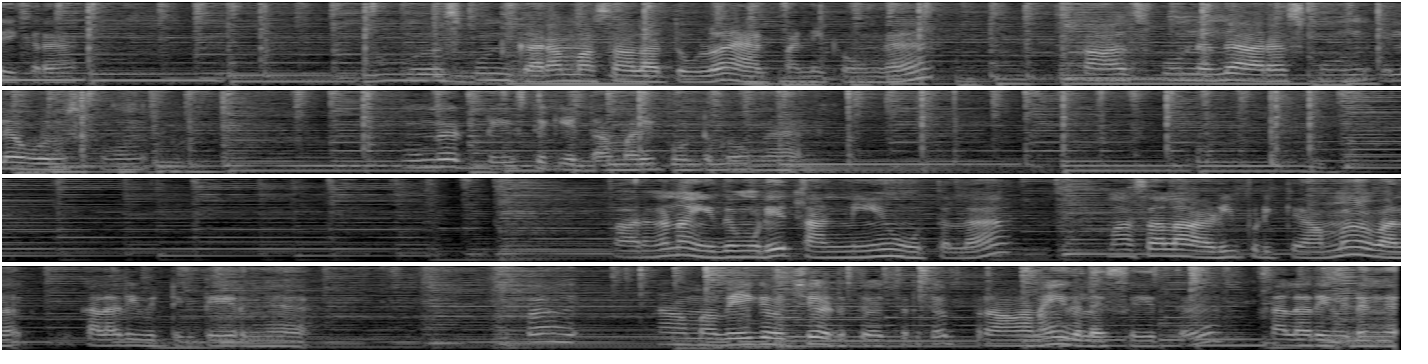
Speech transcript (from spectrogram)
சேர்க்குறேன். ஒரு ஸ்பூன் கரம் மசாலா தூளும் ஆட் பண்ணிக்கோங்க. கால் ஸ்பூன்லேருந்து அரை ஸ்பூன் இல்லை ஒரு ஸ்பூன். உங்கள் டேஸ்ட்டுக்கு ஏற்ற மாதிரி போட்டுக்கோங்க. பாருங்கள் நான் இது முடிய தண்ணியும் ஊற்றலை மசாலா அடி பிடிக்காமல் வ கலரி விட்டுக்கிட்டே இருங்க. இப்போ நாம் வேக வச்சு எடுத்து வச்சுருக்க பிரானை இதில் சேர்த்து கலரி விடுங்க.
